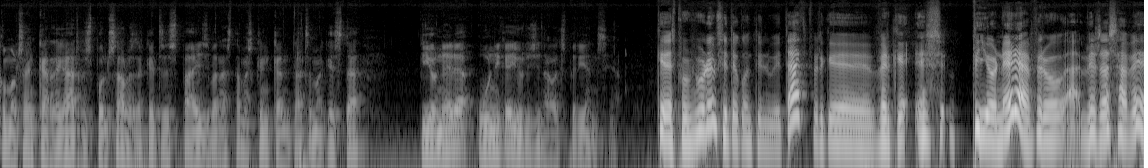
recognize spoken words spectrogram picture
com els encarregats responsables d'aquests espais van estar més que encantats amb aquesta pionera, única i original experiència que després veurem si té continuïtat, perquè, perquè és pionera, però vés a saber,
